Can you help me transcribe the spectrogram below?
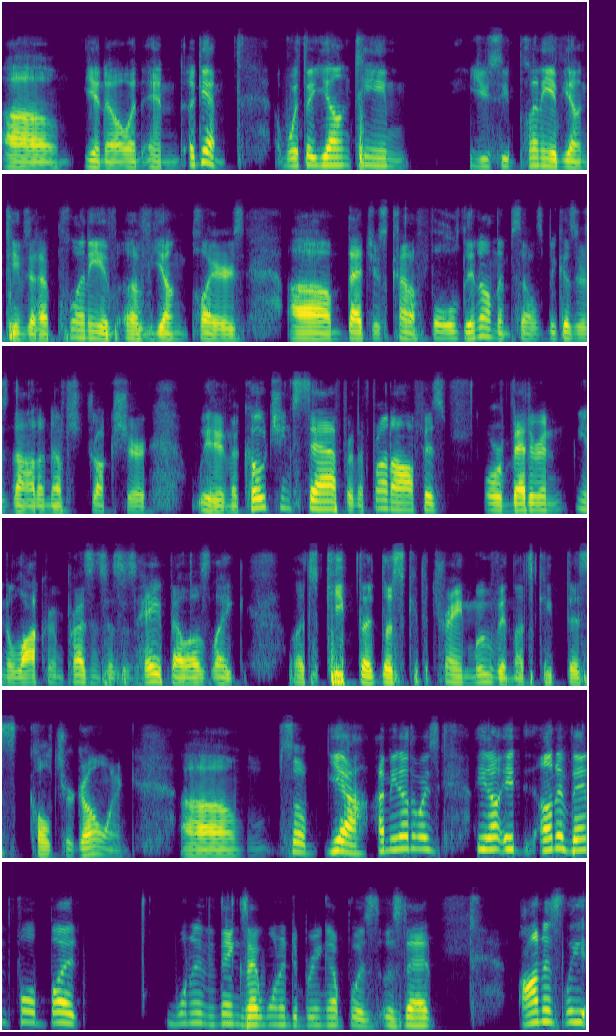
Um, you know and and again with a young team you see plenty of young teams that have plenty of, of young players um, that just kind of fold in on themselves because there's not enough structure within the coaching staff or the front office or veteran you know locker room presence that says hey fellas like let's keep the let's keep the train moving. Let's keep this culture going. Um, so yeah i mean otherwise you know it uneventful but one of the things i wanted to bring up was was that honestly,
